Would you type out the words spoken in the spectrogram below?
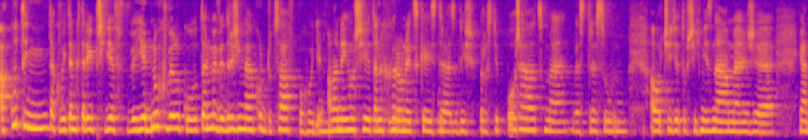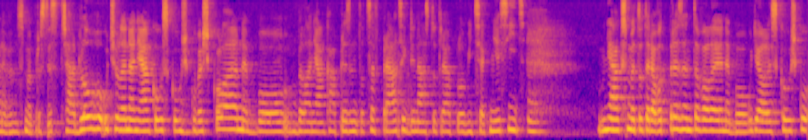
akutní, takový ten, který přijde v jednu chvilku, ten my vydržíme jako docela v pohodě. Mm. Ale nejhorší je ten chronický stres, mm. když prostě pořád jsme ve stresu. Mm. A určitě to všichni známe, že já nevím, jsme prostě se třeba dlouho učili na nějakou zkoušku ve škole, nebo byla nějaká prezentace v práci, kdy nás to trápilo víc jak měsíc. Mm. Nějak jsme to teda odprezentovali nebo udělali zkoušku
